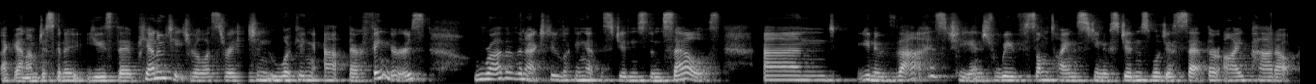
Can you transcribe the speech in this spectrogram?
again, I'm just going to use the piano teacher illustration, looking at their fingers rather than actually looking at the students themselves. And, you know, that has changed. We've sometimes, you know, students will just set their iPad up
